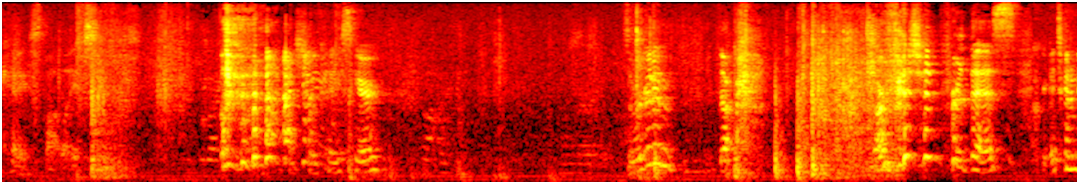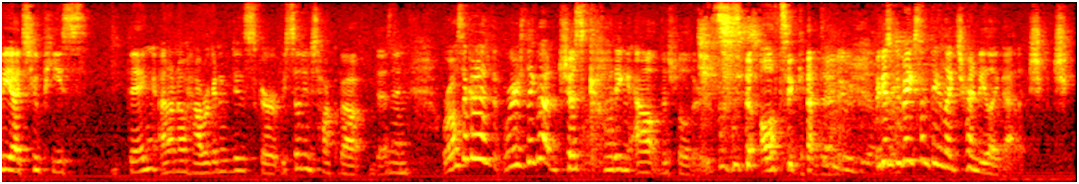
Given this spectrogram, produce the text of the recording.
okay, spotlight. Showcase here. So we're gonna, our vision for this, it's gonna be a two-piece thing. I don't know how we're gonna do the skirt. We still need to talk about this. And we're also gonna, we're thinking about just cutting out the shoulders altogether. Because we could make something like trendy like that. Like,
